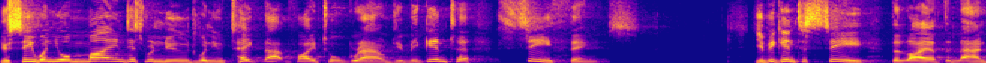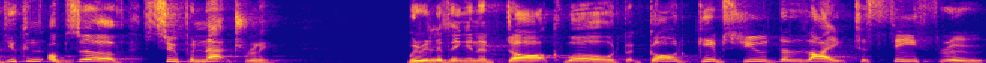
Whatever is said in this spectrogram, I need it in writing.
You see, when your mind is renewed, when you take that vital ground, you begin to see things. You begin to see the lie of the land. You can observe supernaturally. We're living in a dark world, but God gives you the light to see through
